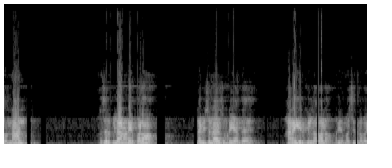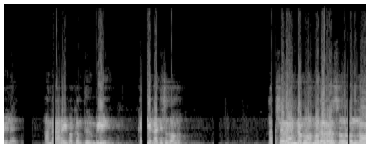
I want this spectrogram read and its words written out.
சொன்னால் அசர் பிலானுடைய படம் நபிசுல்லாசனுடைய அந்த அறை இருக்குல்லவா? மசித் நபவியில் அந்த அறை பக்கம் திரும்பி கையை காட்டி சொல்லுவாங்களாம். அஷர் அண்ண முகமது ரசூலுல்லா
